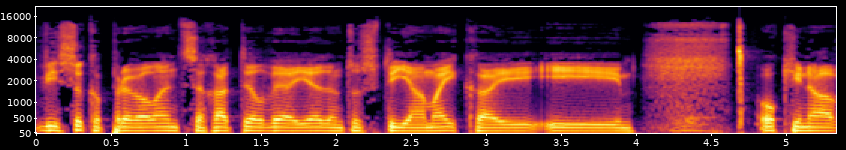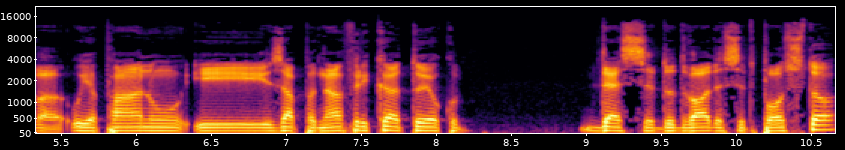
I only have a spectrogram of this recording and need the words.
visoka prevalenca HTLV-1, to su ti Jamajka i, i Okinawa u Japanu i Zapadna Afrika, to je oko 10 do 20%,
